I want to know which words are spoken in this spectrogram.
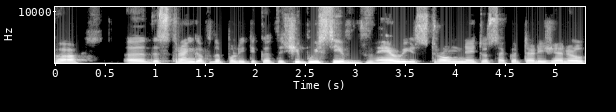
uh, uh, the strength of the political leadership. We see a very strong NATO Secretary General.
